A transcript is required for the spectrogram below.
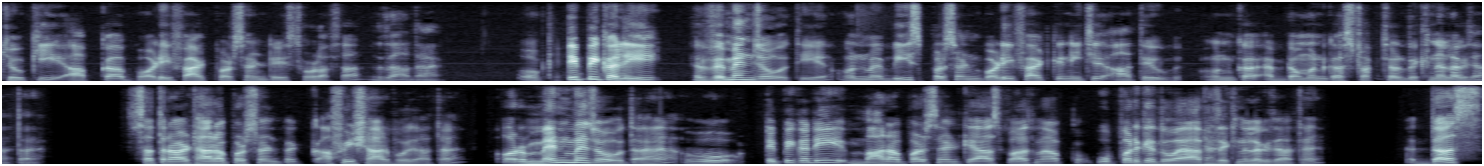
क्योंकि आपका बॉडी फैट परसेंटेज थोड़ा सा ज़्यादा है। ओके टिपिकली वेमेन जो होती है उनमें 20 परसेंट बॉडी फैट के नीचे आते हुए उनका एब्डोमन का स्ट्रक्चर दिखने लग जाता है। सत्रह अठारह परसेंट पे काफ़ी शार्प हो जाता है। और मेन में जो होता है वो टिपिकली बारह परसेंट के आसपास में आपको ऊपर के दो एप्स दिखने लग जाते हैं। दस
